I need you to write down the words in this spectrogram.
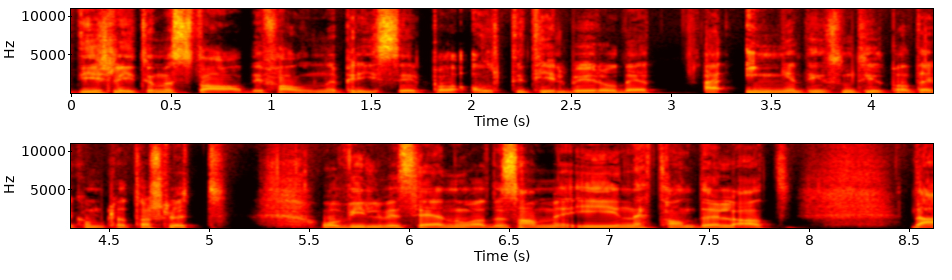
de sliter jo med stadig fallende priser på alt de tilbyr, og det er ingenting som tyder på at det kommer til å ta slutt. Og vil vi se noe av det samme i netthandel, at det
